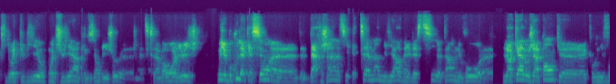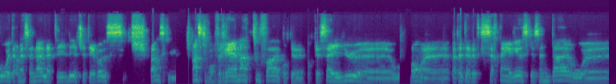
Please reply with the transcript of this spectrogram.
qui, doit être publié au mois de juillet en prévision des Jeux. Euh, je me dis que ça va avoir lieu. moi, il y a beaucoup la question euh, d'argent. Il y a tellement de milliards d'investis, tant au niveau local au Japon qu'au niveau international, la télé, etc. je pense qu'il je pense qu'ils vont vraiment tout faire pour que, pour que ça ait lieu. Euh, bon, euh, peut-être avec certains risques sanitaires ou euh,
